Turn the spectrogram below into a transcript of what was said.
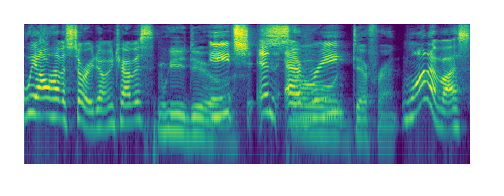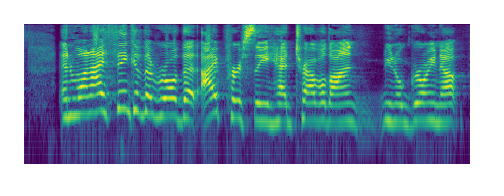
we all have a story, don't we, Travis? We do. Each and So every different. one of us. And when I think of the road that I personally had traveled on, you know, growing up,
